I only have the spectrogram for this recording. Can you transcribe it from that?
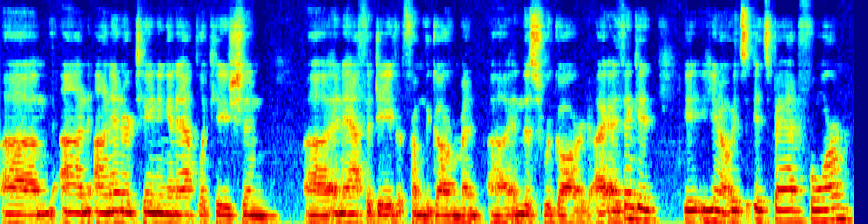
um, on on entertaining an application uh, an affidavit from the government uh, in this regard. I, I think it, it, you know, it's it's bad form,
